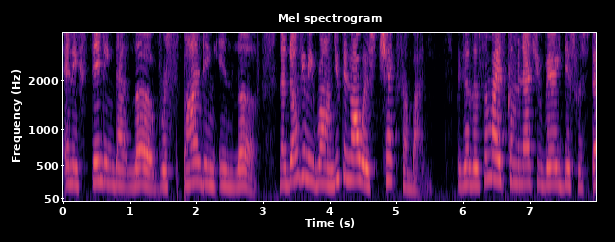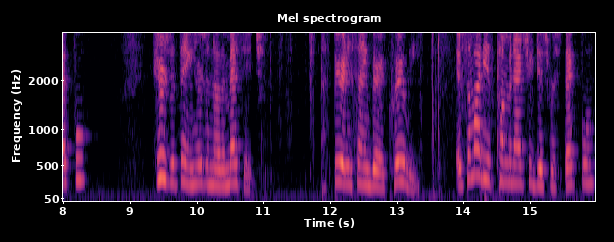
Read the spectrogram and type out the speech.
and extending that love, responding in love. Now, don't get me wrong, you can always check somebody because if somebody's coming at you very disrespectful, here's the thing here's another message. Spirit is saying very clearly if somebody is coming at you disrespectful,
